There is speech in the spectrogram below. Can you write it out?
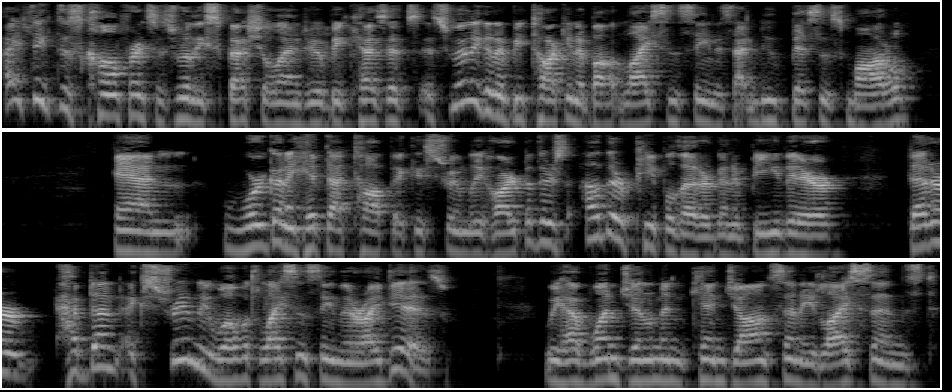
I think this conference is really special, Andrew, because it's it's really going to be talking about licensing as that new business model, and we're going to hit that topic extremely hard. But there's other people that are going to be there that are have done extremely well with licensing their ideas. We have one gentleman, Ken Johnson. He licensed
